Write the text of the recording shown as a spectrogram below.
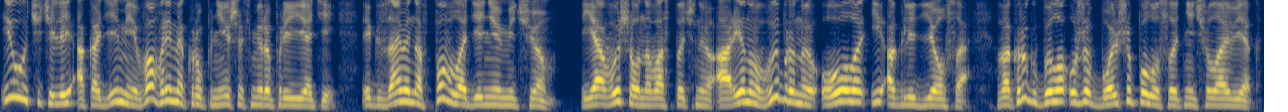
и учителей Академии во время крупнейших мероприятий, экзаменов по владению мечом. Я вышел на восточную арену, выбранную Оола, и огляделся. Вокруг было уже больше полусотни человек.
